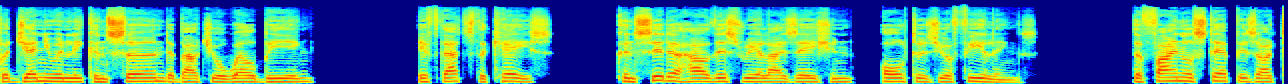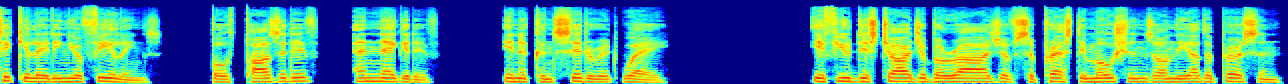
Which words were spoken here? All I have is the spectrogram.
but genuinely concerned about your well being? If that's the case, consider how this realization alters your feelings. The final step is articulating your feelings, both positive and negative, in a considerate way. If you discharge a barrage of suppressed emotions on the other person,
